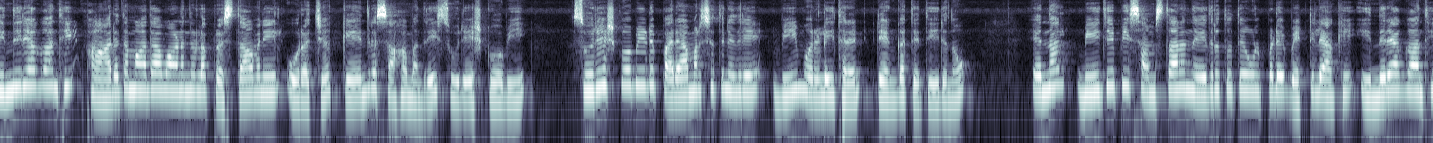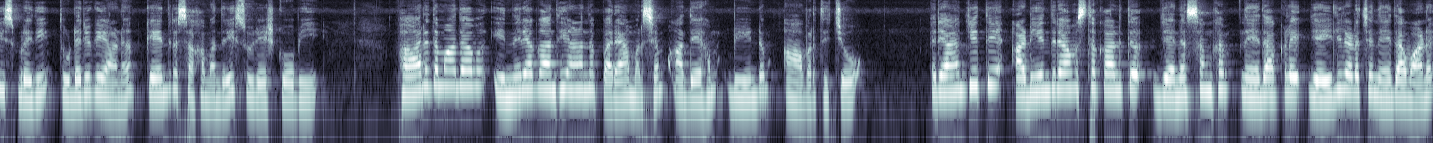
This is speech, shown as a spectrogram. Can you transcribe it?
ഇന്ദിരാഗാന്ധി ഭാരതമാതാവാണെന്നുള്ള പ്രസ്താവനയിൽ ഉറച്ച് കേന്ദ്ര സഹമന്ത്രി സുരേഷ് ഗോപി. സുരേഷ് ഗോപിയുടെ പരാമർശത്തിനെതിരെ വി. മുരളീധരൻ രംഗത്തെത്തിയിരുന്നു. എന്നാൽ ബി. ജെ. പി സംസ്ഥാന നേതൃത്വത്തെ ഉൾപ്പെടെ വെട്ടിലാക്കി ഇന്ദിരാഗാന്ധി സ്മൃതി തുടരുകയാണ് കേന്ദ്ര സഹമന്ത്രി സുരേഷ് ഗോപി. ഭാരതമാതാവ് ഇന്ദിരാഗാന്ധിയാണെന്ന പരാമർശം അദ്ദേഹം വീണ്ടും ആവർത്തിച്ചു. രാജ്യത്തെ അടിയന്തരാവസ്ഥ കാലത്ത് ജനസംഘം നേതാക്കളെ ജയിലിലടച്ച നേതാവാണ്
